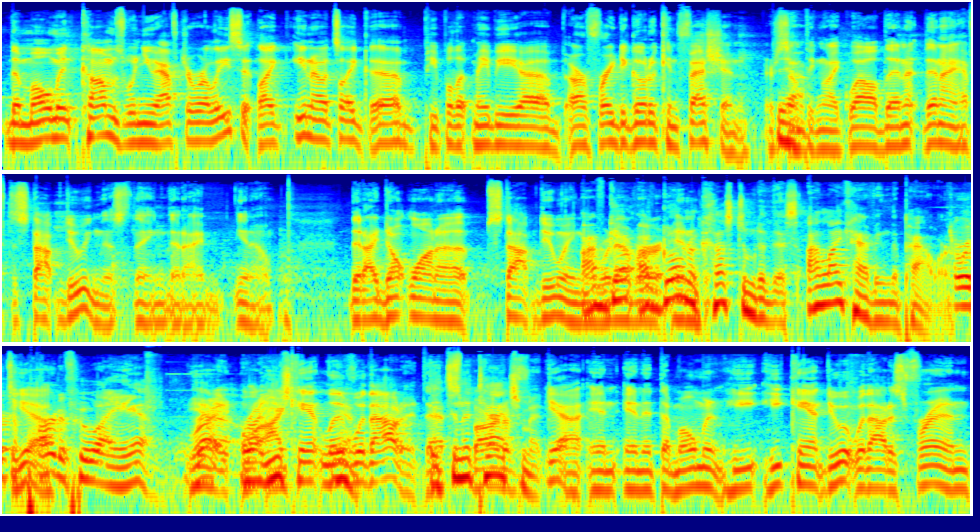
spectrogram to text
the moment comes when you have to release it like you know it's like uh, people that maybe uh, are afraid to go to confession or Yeah. something like well then then i have to stop doing this thing that I'm, you know that i don't want to stop doing or I've, whatever got, I've grown and- accustomed to this. I like having the power. Or it's a Yeah. part of who I am. right Yeah. or Right, i can't live yeah. without it that's an part of- attachment. yeah and and at the moment he he can't do it without his friend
